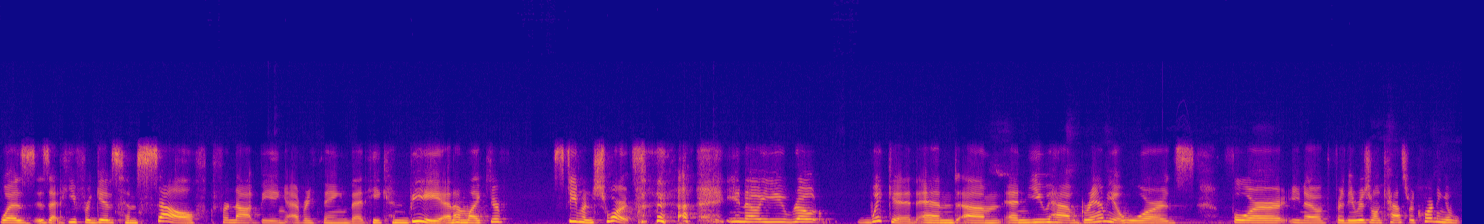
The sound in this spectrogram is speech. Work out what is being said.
was is that he forgives himself for not being everything that he can be. And I'm like, you're Stephen Schwartz. you know, you wrote Wicked, and um, and you have Grammy awards for you know for the original cast recording of.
